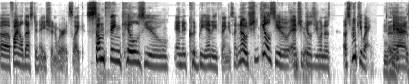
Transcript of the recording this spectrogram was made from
uh, Final Destination where it's like something kills you and it could be anything. It's like no, she kills you and she kills kills you in a, a spooky way. And And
